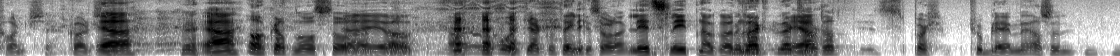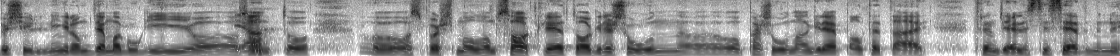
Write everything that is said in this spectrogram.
Kanskje. Kanskje. Ja. Ja. Akkurat nå så ja, orker jeg ikke å tenke så langt. Litt sliten akkurat nå. Men det er, det er klart at spørs, problemet, altså Beskyldninger om demagogi og, og sånt, og, og, og, spørsmål om saklighet og aggresjon og personangrep, alt dette er fremdeles til stede, men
